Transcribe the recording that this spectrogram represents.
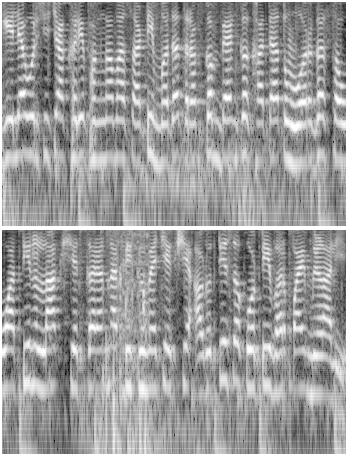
गेल्या वर्षीच्या खरीप हंगामासाठी मदत रक्कम बँक खात्यात वर्ग सव्वा तीन लाख शेतकऱ्यांना पीक विम्याची एकशे अडतीस कोटी भरपाई मिळाली.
